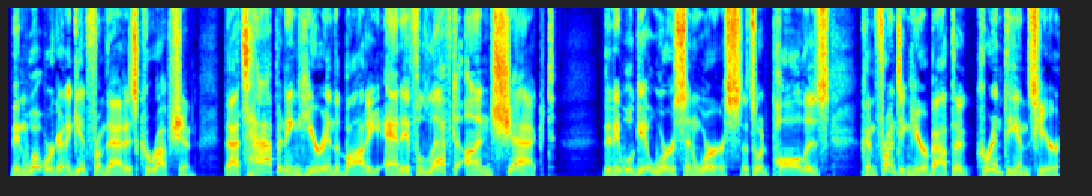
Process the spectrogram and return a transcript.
then what we're going to get from that is corruption. That's happening here in the body. And if left unchecked, then it will get worse and worse. That's what Paul is confronting here about the Corinthians here,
